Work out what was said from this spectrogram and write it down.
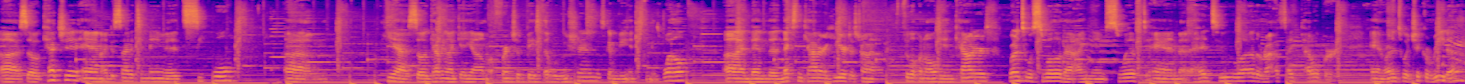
Uh, so catch it, and I decided to name it Sequel. Um, yeah, so having like a, um, a friendship-based evolution is going to be interesting as well. Uh, and then the next encounter here, just trying to fill up on all the encounters, run into a Swellow that I named Swift, and uh, head to uh, the right outside Petalburg and run into a Chikorita,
